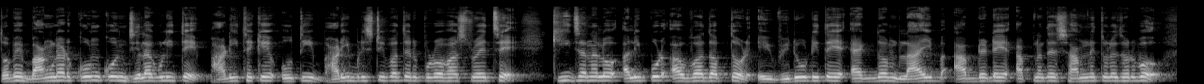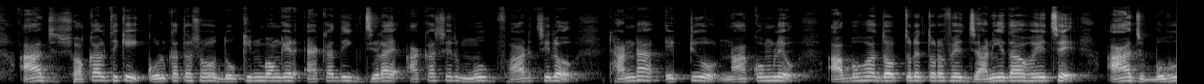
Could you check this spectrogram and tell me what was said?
তবে বাংলার কোন কোন জেলাগুলিতে ভারী থেকে অতি ভারী বৃষ্টিপাতের পূর্বাভাস রয়েছে, কি জানালো আলিপুর আবহাওয়া দপ্তর? এই ভিডিওটিতে একদম লাইভ আপডেটে আপনাদের সামনে তুলে ধরব। আজ সকাল থেকেই কলকাতা সহ দক্ষিণবঙ্গের একাধিক জেলায় আকাশের মুখ ভার ছিল। ঠান্ডা একটিও না কমলেও আবহাওয়া দপ্তরের তরফে জানিয়ে দেওয়া হয়েছে আজ বহু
